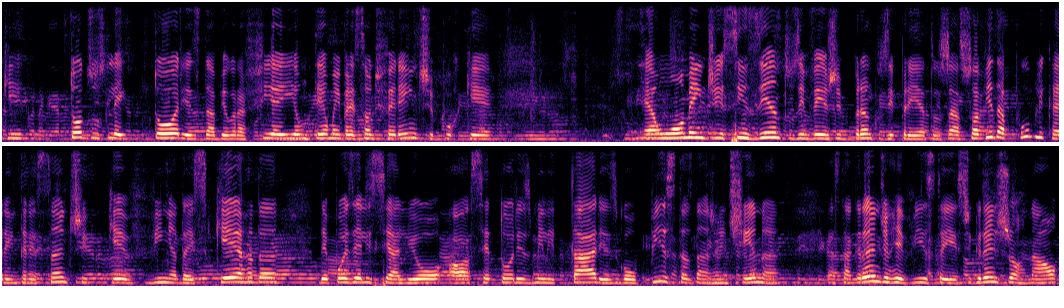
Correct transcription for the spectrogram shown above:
que todos os leitores da biografia iam ter uma impressão diferente, porque é um homem de cinzentos em vez de brancos e pretos. A sua vida pública era interessante, porque vinha da esquerda, depois ele se aliou aos setores militares golpistas na Argentina. Esta grande revista e este grande jornal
